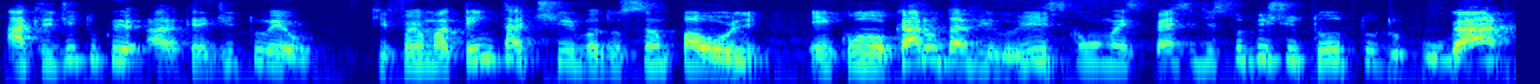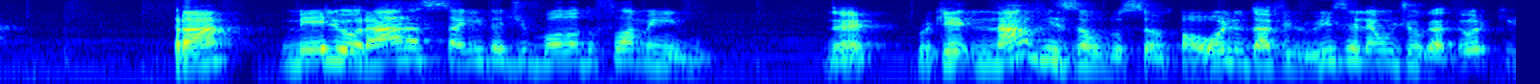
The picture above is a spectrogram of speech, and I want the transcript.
Acredito, que, acredito eu que foi uma tentativa do Sampaoli em colocar o Davi Luiz como uma espécie de substituto do Pulgar para melhorar a saída de bola do Flamengo. Né? Porque na visão do Sampaoli, o Davi Luiz ele é um jogador que,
